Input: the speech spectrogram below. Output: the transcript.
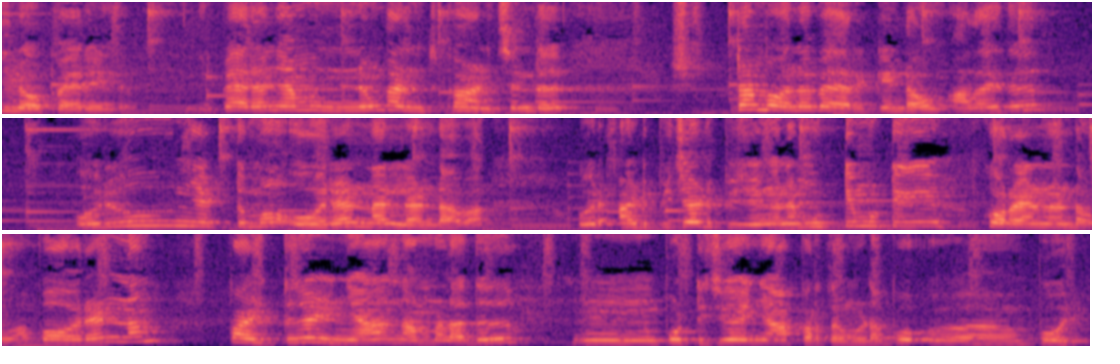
കിലോ പേരയുണ്ട്. ഈ പേര ഞാൻ മുന്നും കാണി- കാണിച്ചിട്ടുണ്ട്. ഇഷ്ടം പോലെ പേരയ്ക്ക ഉണ്ടാവും. അതായത് ഒരു ഞെട്ടുമ്പോൾ ഒരെണ്ണം അല്ല ഉണ്ടാവുക. ഒരു അടുപ്പിച്ച് അടുപ്പിച്ച് ഇങ്ങനെ മുട്ടി മുട്ടി കുറേ എണ്ണം ഉണ്ടാവും. അപ്പോൾ ഒരെണ്ണം പഴുത്ത് കഴിഞ്ഞാൽ നമ്മളത് പൊട്ടിച്ചു കഴിഞ്ഞാൽ അപ്പുറത്തും കൂടെ പോരും.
